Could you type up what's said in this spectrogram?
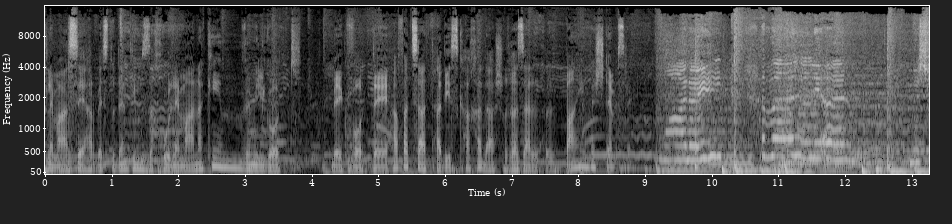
כך למעשה הרבה סטודנטים זכו למענקים ומלגות בעקבות אה, הפצת הדיסק החדש גזל 2012. وعليك بقلي قلب مش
